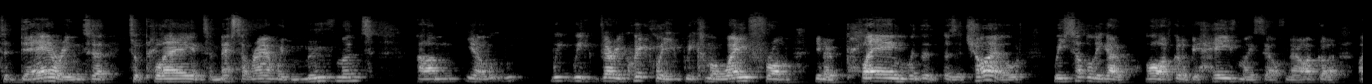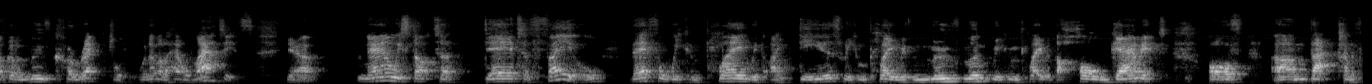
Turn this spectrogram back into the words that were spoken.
to daring to to play and to mess around with movement. Um, you know, we, we very quickly we come away from you know playing with it as a child. We suddenly go, oh, I've got to behave myself now. I've got to I've got to move correctly, whatever the hell that is. Yeah. Now we start to dare to fail Therefore, we can play with ideas, we can play with movement, we can play with the whole gamut of um, that kind of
